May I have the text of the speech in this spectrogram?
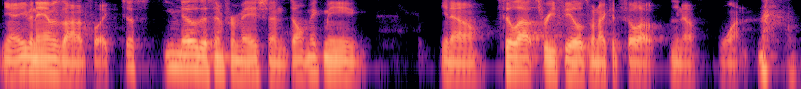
you know, even Amazon. It's like just you know this information. Don't make me, you know, fill out three fields when I could fill out you know one.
